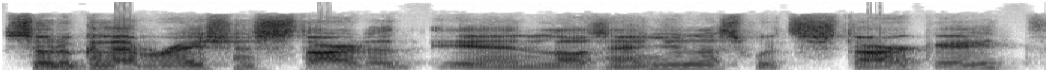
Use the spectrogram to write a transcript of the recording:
So the collaboration started in Los Angeles with Stargate,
